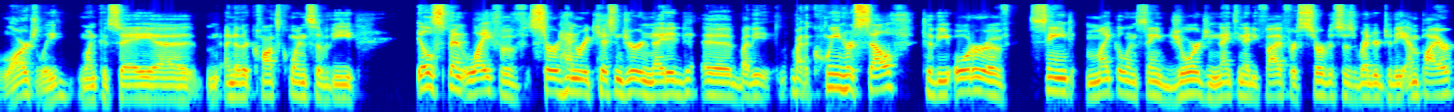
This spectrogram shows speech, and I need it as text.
largely, one could say, uh, another consequence of the ill-spent life of Sir Henry Kissinger, knighted uh, by the by the Queen herself to the Order of Saint Michael and Saint George in 1995 for services rendered to the Empire,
